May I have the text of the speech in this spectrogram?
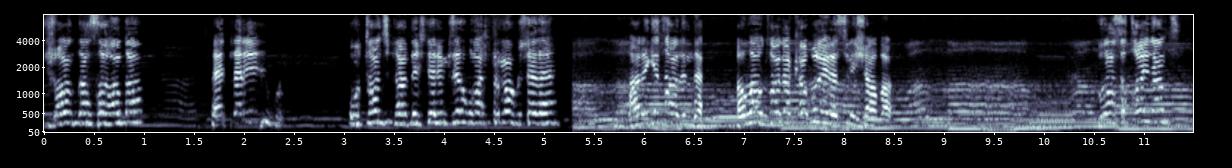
Şu anda sahada etleri muhtaç kardeşlerimize ulaştırmak üzere hareket halinde. Allahu Teala kabul eylesin inşallah. Burası Tayland.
